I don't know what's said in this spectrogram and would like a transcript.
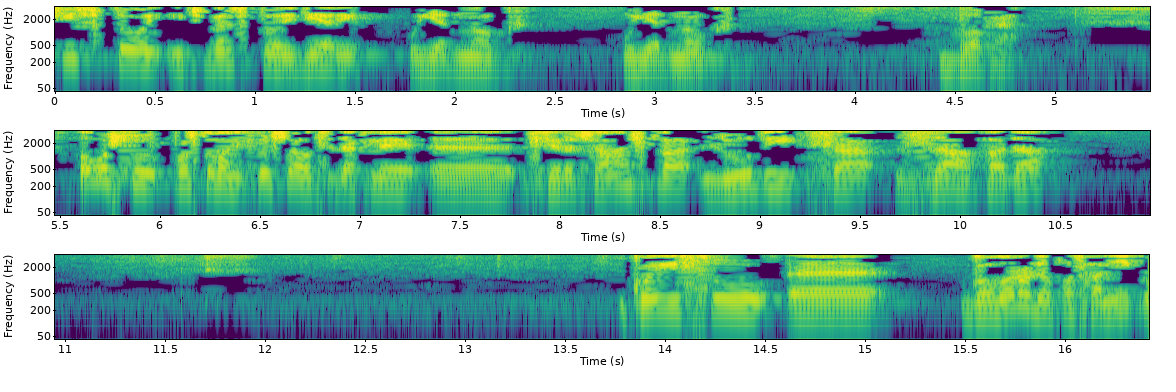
čistoj i čvrstoj vjeri u jednog, u jednog Boga. Ovo su, poštovani slušalci, dakle, e, svjedočanstva ljudi sa zapada, koji su e, govorili o poslaniku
